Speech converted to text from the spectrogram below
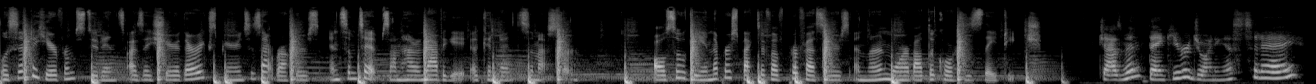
Listen to hear from students as they share their experiences at Rutgers and some tips on how to navigate a condensed semester. Also, gain the perspective of professors and learn more about the courses they teach. Jasmine, thank you for joining us today.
